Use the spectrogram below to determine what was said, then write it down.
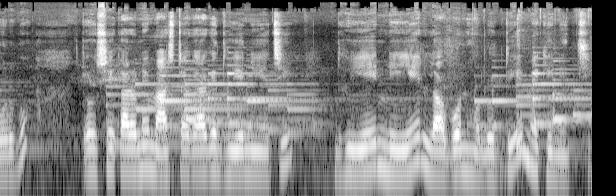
করব। তো সে কারণে মাছটাকে আগে ধুয়ে নিয়েছি। ধুয়ে নিয়ে লবণ, হলুদ দিয়ে মেখে নিচ্ছি।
